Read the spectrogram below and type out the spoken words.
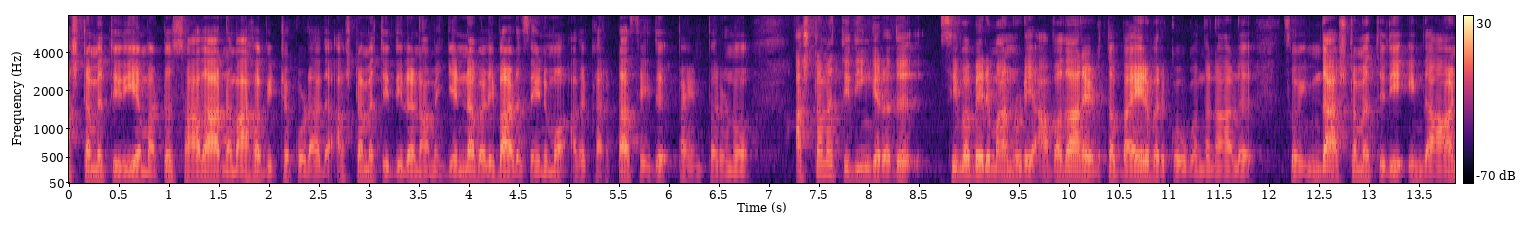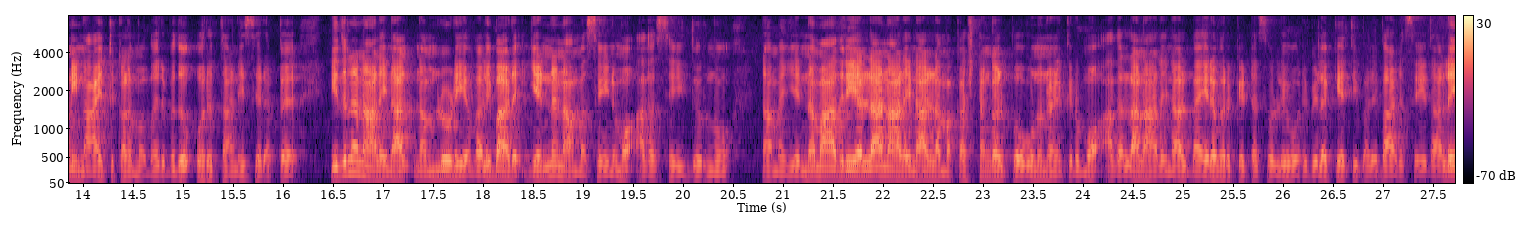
அஷ்டம திதியை மட்டும் சாதாரணமாக விற்றக்கூடாது. அஷ்டம திதியில் நாம் என்ன வழிபாடு செய்யணுமோ அதை கரெக்டாக செய்து பயன்பெறணும். அஷ்டம திதிங்கிறது சிவபெருமானுடைய அவதாரம் எடுத்த பைரவருக்கு உகந்த நாள். ஸோ இந்த அஷ்டம திதி இந்த ஆணி ஞாயிற்றுக்கிழமை வருவது ஒரு தனி சிறப்பு. இதில் நாளை நாள் நம்மளுடைய வழிபாடு என்ன நாம் செய்யணுமோ அதை செய்திடணும். நம்ம என்ன மாதிரியெல்லாம் நாளை நாள் நம்ம கஷ்டங்கள் போகணும்னு நினைக்கிறோமோ அதெல்லாம் நாளை நாள் பைரவர்கிட்ட சொல்லி ஒரு விளக்கேற்றி வழிபாடு செய்தாலே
